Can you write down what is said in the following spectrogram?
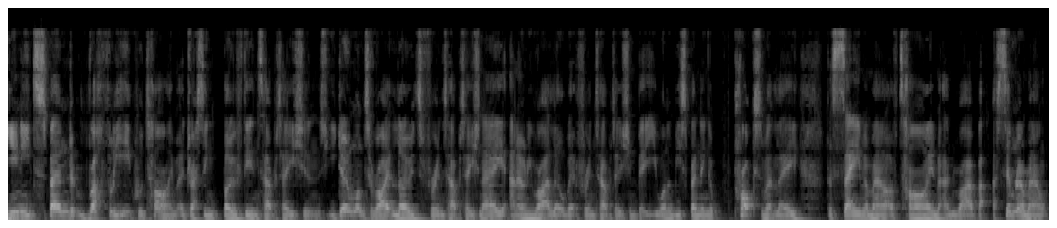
You need to spend roughly equal time addressing both the interpretations. You don't want to write loads for interpretation A and only write a little bit for interpretation B. You want to be spending approximately the same amount of time and write a similar amount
